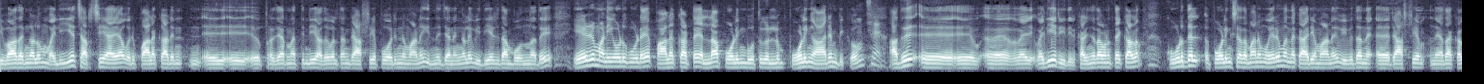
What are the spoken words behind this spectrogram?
വിവാദങ്ങളും വലിയ ചർച്ചയായ ഒരു പാലക്കാടിൻ പ്രചരണത്തിന്റെയും അതുപോലെ തന്നെ രാഷ്ട്രീയ പോരിനുമാണ് ഇന്ന് ജനങ്ങൾ വിധിയെഴുതാൻ പോകുന്നത്. ഏഴ് മണിയോടുകൂടെ പാലക്കാട്ടെ എല്ലാ പോളിംഗ് ബൂത്തുകളിലും പോളിംഗ് ആരംഭിക്കും. അത് വലിയ രീതിയിൽ കഴിഞ്ഞ തവണത്തെക്കാളും കൂടുതൽ പോളിംഗ് ശതമാനം ഉയരുമെന്ന കാര്യമാണ് വിവിധ രാഷ്ട്രീയ നേതാക്കൾ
